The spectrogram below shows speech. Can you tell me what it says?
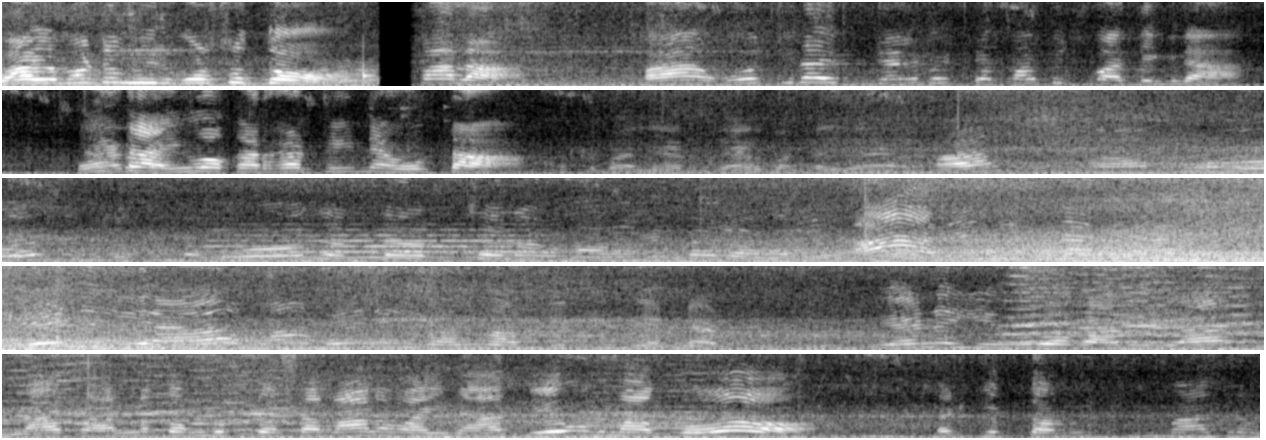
వాళ్ళ మాట మీరు కొడుతుందో వచ్చినా నిలబెట్టే పంపించి మా దగ్గర. ఉంటా ఇంకొక అరగంట తింటే ఉంటా. చెప్పింది అన్నాడు. వేణియ్య ఎవరో కాదయ్యా, నాకు అన్న తమ్ముడితో సమానం ఆయన దేవుడు మాకు తగ్గిస్తాడు ఈ మాత్రం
